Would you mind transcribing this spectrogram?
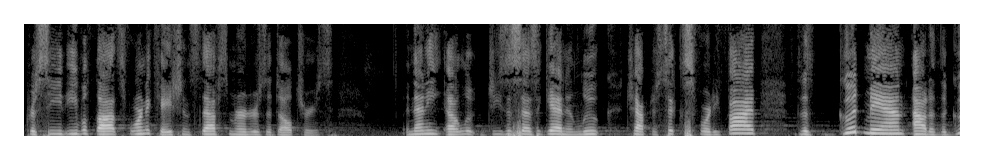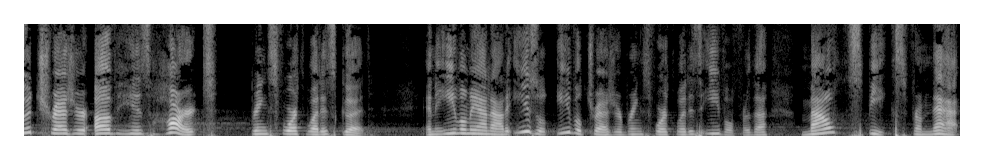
proceed evil thoughts, fornications, thefts, murders, adulteries. And then he, uh, Luke, Jesus says again in Luke chapter 6, 45, the good man out of the good treasure of his heart brings forth what is good. And the evil man out of evil, evil treasure brings forth what is evil. For the mouth speaks from that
